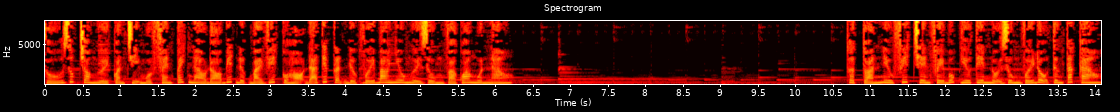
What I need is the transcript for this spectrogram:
số giúp cho người quản trị một fanpage nào đó biết được bài viết của họ đã tiếp cận được với bao nhiêu người dùng và qua nguồn nào. Thuật toán newfeed trên Facebook ưu tiên nội dung với độ tương tác cao.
